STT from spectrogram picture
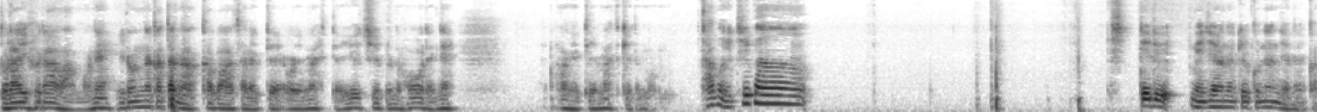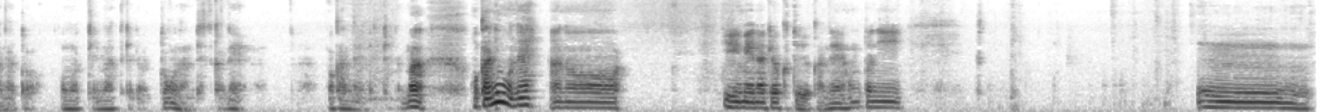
ドライフラワーもね、いろんな方がカバーされておりまして、YouTube の方でね、上げていますけども、多分一番知ってるメジャーな曲なんじゃないかなと思っていますけど、どうなんですかね。わかんないんですけど。まあ、他にもね、あのー、有名な曲というかね、本当に、うーん、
